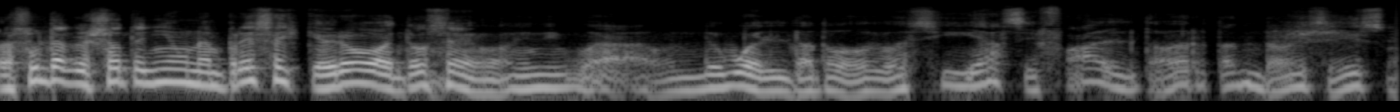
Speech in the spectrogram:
Resulta que yo tenía una empresa y quebró, entonces, de vuelta todo. Digo, sí, hace falta ver tantas veces eso.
